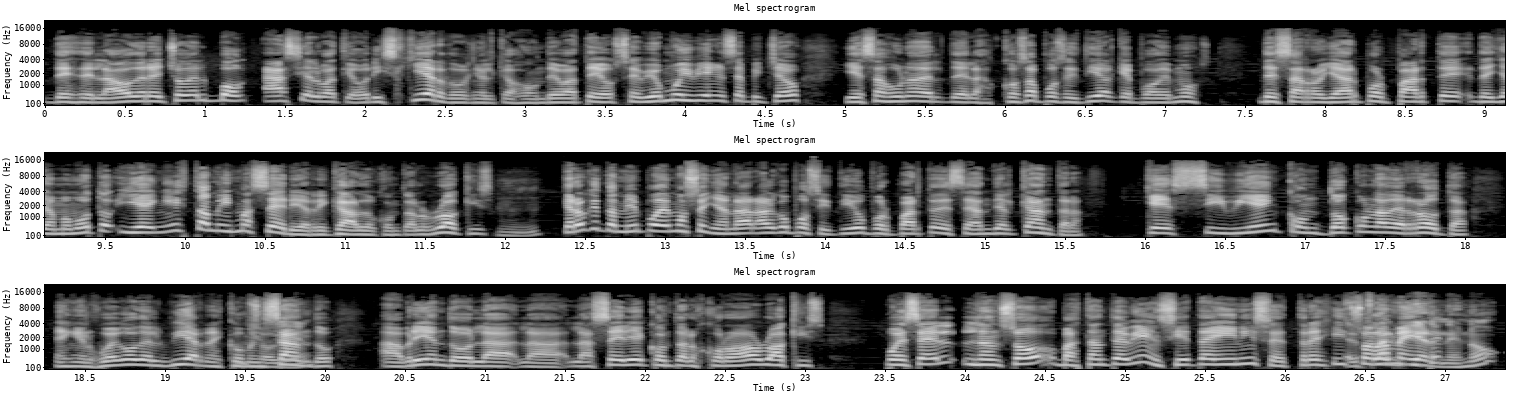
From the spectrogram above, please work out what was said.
desde el lado derecho del box hacia el bateador izquierdo en el cajón de bateo. Se vio muy bien ese picheo y esa es una de, de las cosas positivas que podemos desarrollar por parte de Yamamoto. Y en esta misma serie, Ricardo, contra los Rockies, creo que también podemos señalar algo positivo por parte de Sandy Alcántara, que si bien contó con la derrota en el juego del viernes, comenzando, abriendo la, la- la serie contra los Colorado Rockies, pues él lanzó bastante bien, siete innings, eh, tres hits Él fue el solamente. viernes, ¿no?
